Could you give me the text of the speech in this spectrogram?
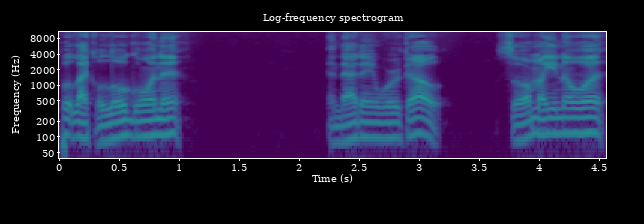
put like a logo on it, and that didn't work out. So I'm like, you know what?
